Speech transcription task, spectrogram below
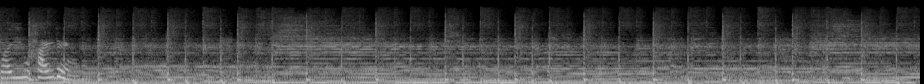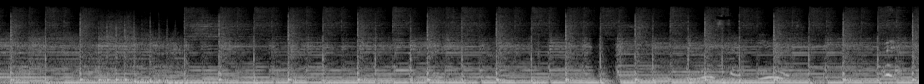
Why are you hiding? So cute.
